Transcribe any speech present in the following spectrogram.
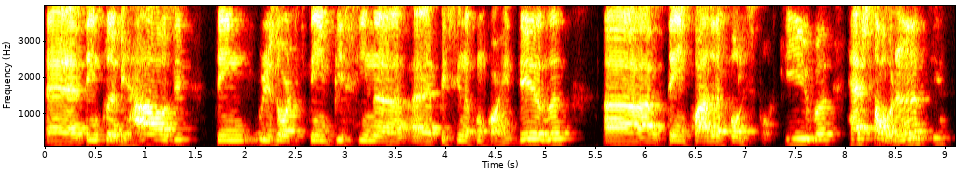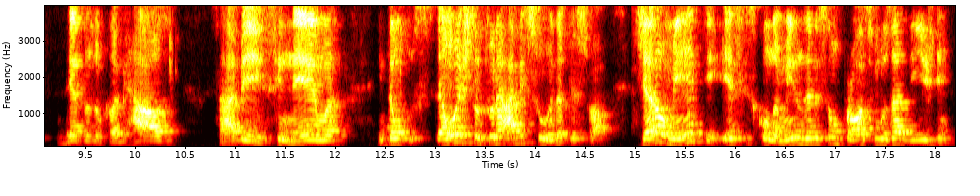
É, tem clubhouse, tem resort que tem piscina, é, piscina com correnteza, uh, tem quadra poliesportiva, restaurante dentro do clubhouse, sabe, cinema. Então é uma estrutura absurda, pessoal. Geralmente esses condomínios eles são próximos à Disney,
